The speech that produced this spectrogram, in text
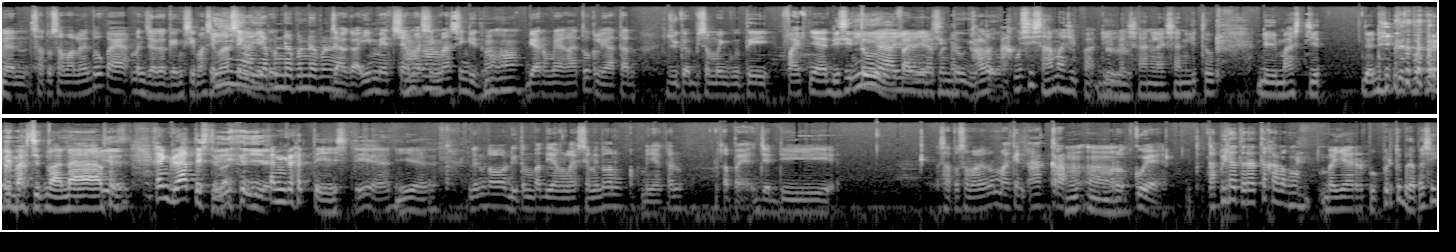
dan satu sama lain tuh kayak menjaga gengsi masing-masing Iya, iya, gitu. bener, bener, bener. jaga image-nya masing-masing gitu. Mm-mm. biar mereka tuh kelihatan juga bisa mengikuti vibe-nya di situ iya iya vibe-nya iya di situ gitu. Kalau aku sih sama sih pak di lesehan-lesehan gitu di masjid. Jadi ikut bukber di masjid mana? Kan gratis tuh pak. Iya, iya. kan gratis. Iya. Iya. Dan kalau di tempat yang lesen itu kan kebanyakan apa ya jadi satu sama lain tuh makin akrab Mm-mm. menurutku ya. Gitu. tapi rata-rata kalau bayar bukber itu berapa sih?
